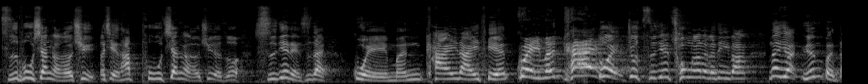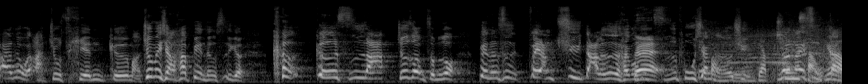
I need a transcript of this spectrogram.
直扑香港而去，而且他扑香港而去的时候，时间点是在鬼门开那一天。鬼门开，对，就直接冲到那个地方。那样原本大家认为啊，就天鸽嘛，就没想到它变成是一个克哥斯拉，就是说怎么说，变成是非常巨大的这个台风，直扑香港而去。那那次你看，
